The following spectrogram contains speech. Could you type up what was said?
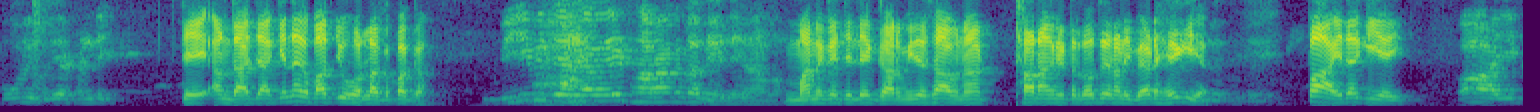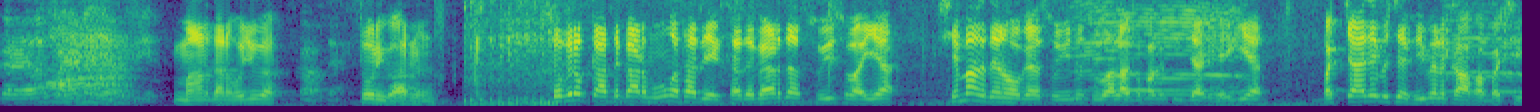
ਪੂਰੀ ਵਧੀਆ ਠੰਡੀ। ਤੇ ਅੰਦਾਜ਼ਾ ਕਿੰਨਾ ਕੁ ਵੱਧ ਜੂ ਹੋਰ ਲਗਭਗ? 20 ਵੀ ਦੇ ਸਕਦੇ 18 ਕੁ ਤਾਂ ਦੇ ਦੇਣਾ ਵਾ ਮੰਨ ਕੇ ਚੱਲੇ ਗਰਮੀ ਦੇ ਹਿਸਾਬ ਨਾਲ 18 ਲੀਟਰ ਦੁੱਧ ਦੇ ਨਾਲ ਹੀ ਬੈੜ ਹੈਗੀ ਆ। ਭਾਅ ਇਹਦਾ ਕੀ ਹੈ ਜੀ? ਭਾਅ ਜੀ ਕਰਿਆ ਦਾ 65000 ਰੁਪਏ ਮਾਨਦਾਨ ਹੋ ਜਾਊਗਾ ਕਰਦੇ ਧੋਰੀ ਬਾਹਰ ਨੂੰ। ਸੋ ਵੀਰੋ ਕੱਦ ਕਾੜ ਮੂੰਹ ਮੱਥਾ ਦੇਖ ਸਕਦੇ ਬੈੜ ਦਾ ਸੂਈ ਸਵਾਈ ਆ। ਛੇਵਾਂ ਕੁ ਦਿਨ ਹੋ ਗਿਆ ਸੂਈ ਨੂੰ ਸੂਆ ਲਗਭਗ ਤੀਜਾ ਕੁ ਹੈਗੀ ਆ। ਬੱਚਾ ਇਹਦੇ ਪਿੱਛੇ ਫੀਮੇਲ ਕਾਫਾ ਬੱਚੀ।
